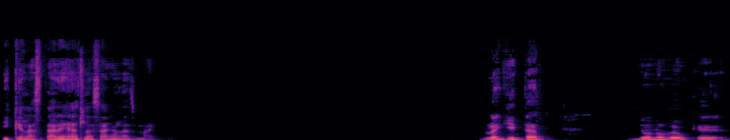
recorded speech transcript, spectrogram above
y que las tareas las hagan las máquinas. Blanquita, yo no veo que...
